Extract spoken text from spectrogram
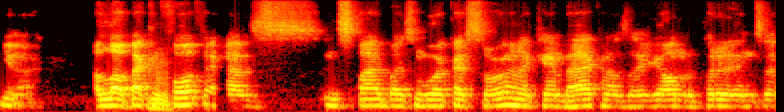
you know, a lot back and Mhm. forth, and I was inspired by some work I saw, and I came back and I was like, yo, I'm gonna put it into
